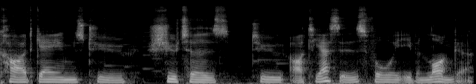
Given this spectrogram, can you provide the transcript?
card games to shooters to RTSs for even longer.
